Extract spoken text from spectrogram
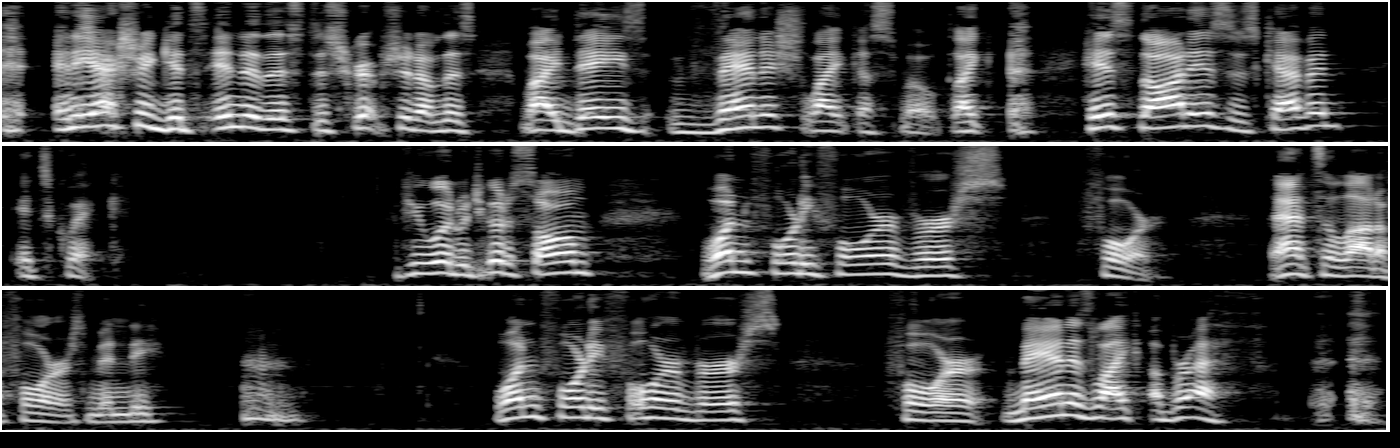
And he actually gets into this description of this, my days vanish like a smoke. Like his thought is, is Kevin, it's quick. If you would, would you go to Psalm 144 verse 4? That's a lot of fours, Mindy. 144 verse 4. Man is like a breath.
